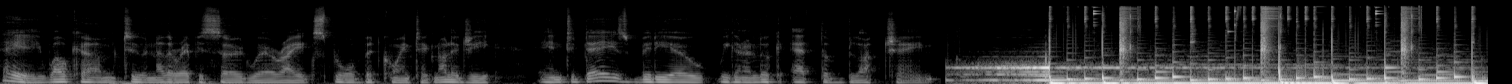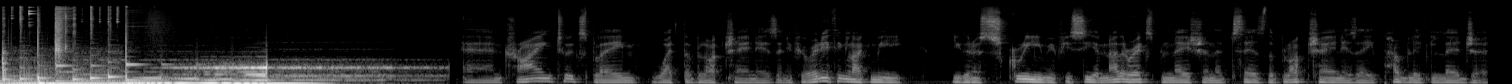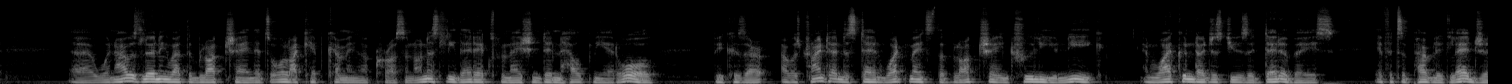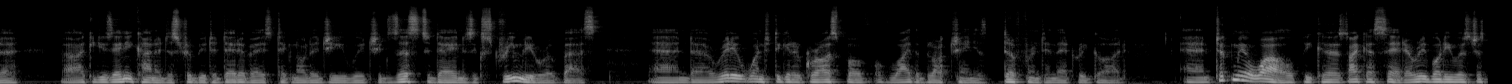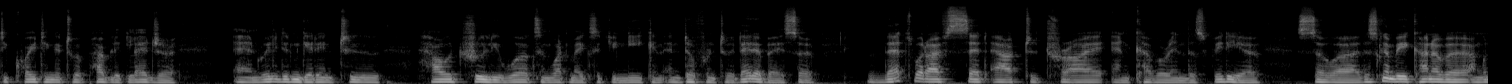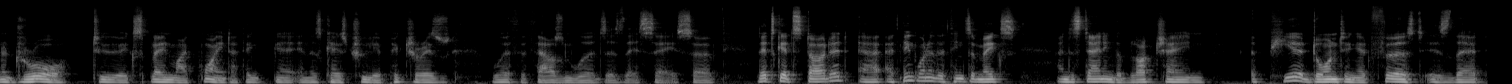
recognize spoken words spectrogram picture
Hey, welcome to another episode where I explore Bitcoin technology. In today's video, we're going to look at the blockchain. And trying to explain what the blockchain is. And if you're anything like me, you're going to scream if you see another explanation that says the blockchain is a public ledger. Uh, when I was learning about the blockchain, that's all I kept coming across. And honestly, that explanation didn't help me at all because I, I was trying to understand what makes the blockchain truly unique and why couldn't I just use a database if it's a public ledger. Uh, I could use any kind of distributed database technology which exists today and is extremely robust and uh, really wanted to get a grasp of, of why the blockchain is different in that regard. And took me a while because, like I said, everybody was just equating it to a public ledger and really didn't get into how it truly works and what makes it unique and, and different to a database. So that's what I've set out to try and cover in this video. So uh, this is going to be kind of a, I'm going to draw to explain my point. I think uh, in this case, truly a picture is worth a thousand words, as they say. So let's get started. Uh, I think one of the things that makes understanding the blockchain appear daunting at first is that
